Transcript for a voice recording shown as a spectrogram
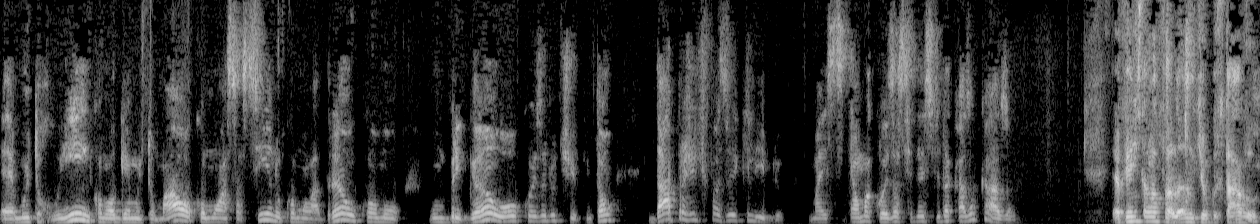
é, muito ruim, como alguém muito mal, como um assassino, como um ladrão, como um brigão ou coisa do tipo. Então, dá para a gente fazer o equilíbrio, mas é uma coisa a ser decidida caso a caso. É o que a gente estava falando, que o Gustavo,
